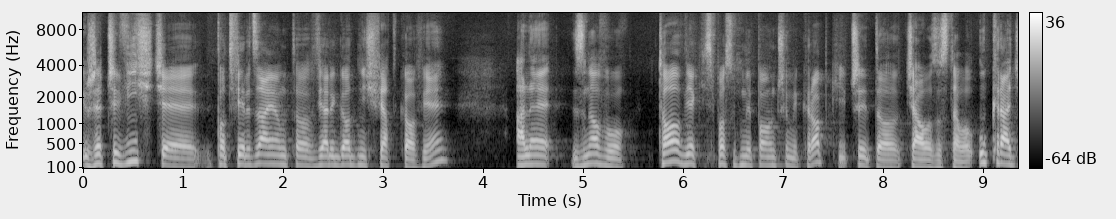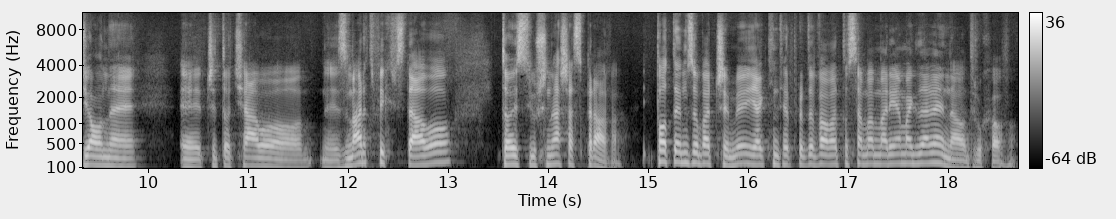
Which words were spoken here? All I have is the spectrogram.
rzeczywiście potwierdzają to wiarygodni świadkowie, ale znowu to, w jaki sposób my połączymy kropki, czy to ciało zostało ukradzione, e, czy to ciało zmartwychwstało, to jest już nasza sprawa. Potem zobaczymy, jak interpretowała to sama Maria Magdalena odruchowo.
